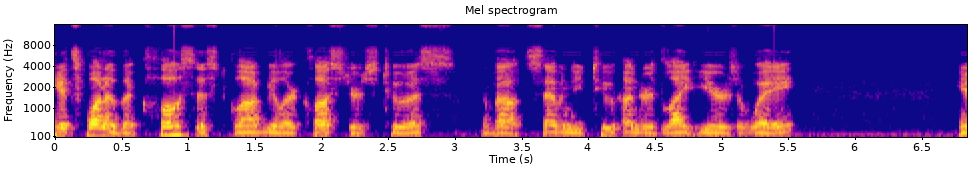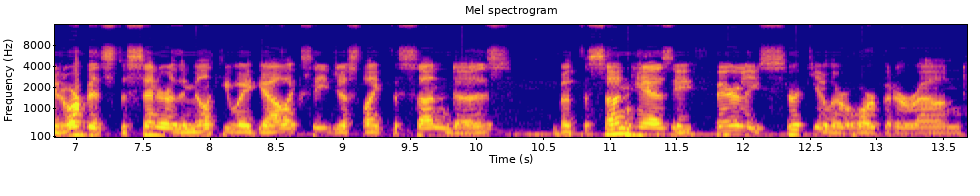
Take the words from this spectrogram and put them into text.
It's one of the closest globular clusters to us, about 7,200 light years away. It orbits the center of the Milky Way galaxy just like the Sun does, but the Sun has a fairly circular orbit around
